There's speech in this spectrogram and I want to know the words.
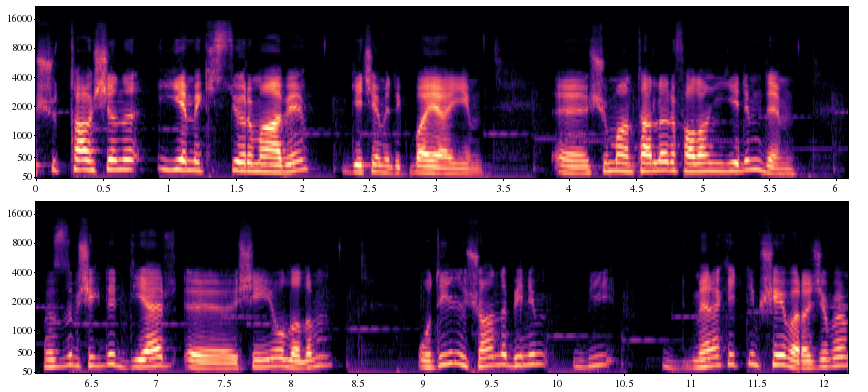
Şu tavşanı yemek istiyorum abi. Geçemedik bayağı iyiyim. Ee, şu mantarları falan yiyelim de hızlı bir şekilde diğer e, şeyi olalım. O değil de şu anda benim bir merak ettiğim şey var. Acaba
